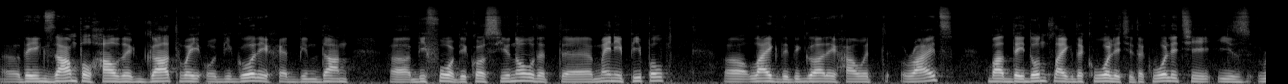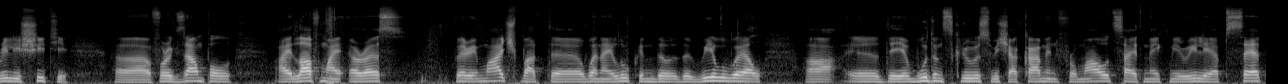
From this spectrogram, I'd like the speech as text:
uh, the example how the Gotway or Begode had been done uh, before because you know that many people like the Begode how it rides but they don't like the quality. The quality is really shitty. for example, I love my RS very much, but uh, when I look in the, the wheel well, uh, uh, the wooden screws which are coming from outside make me really upset.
